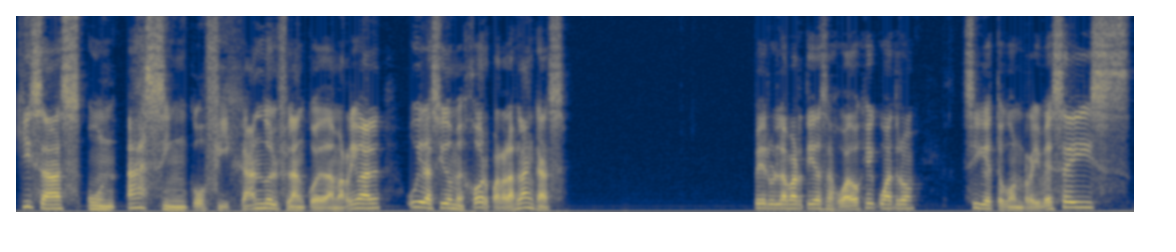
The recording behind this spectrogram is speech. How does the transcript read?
Quizás un A5 fijando el flanco de dama rival hubiera sido mejor para las blancas pero la partida se ha jugado G4, sigue esto con rey B6,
